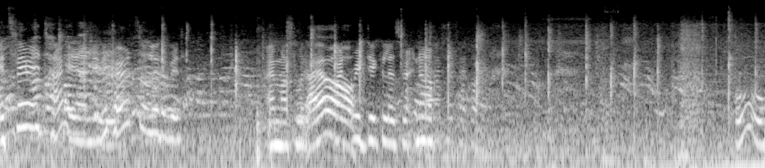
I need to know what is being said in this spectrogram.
it's very tight and it hurts a little bit. I must look quite ridiculous right now. Oh,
